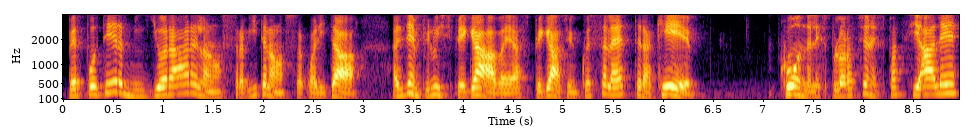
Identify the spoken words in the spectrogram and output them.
per poter migliorare la nostra vita e la nostra qualità. Ad esempio, lui spiegava e ha spiegato in questa lettera che con l'esplorazione spaziale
